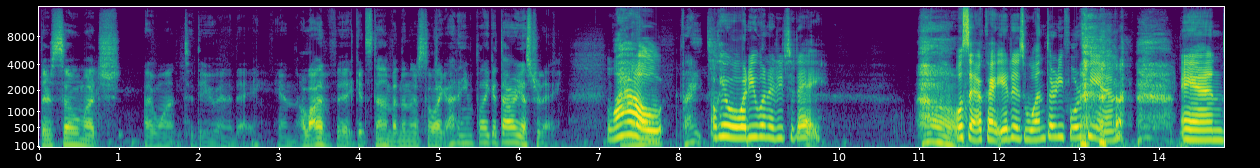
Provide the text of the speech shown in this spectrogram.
there's so much I want to do in a day, and a lot of it gets done, but then there's still like, I didn't even play guitar yesterday. Wow. Right. Okay, well, what do you want to do today? Oh, We'll say, okay, it is 1.34 p.m. and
